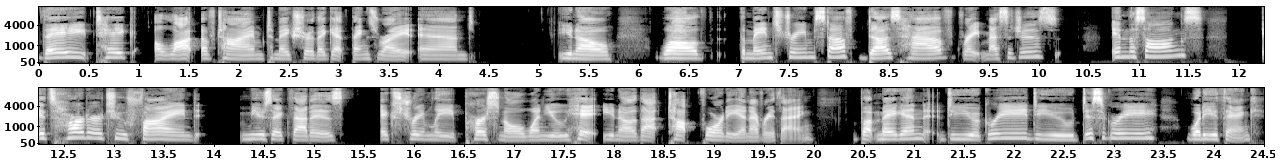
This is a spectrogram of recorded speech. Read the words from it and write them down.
they take a lot of time to make sure they get things right and you know while the mainstream stuff does have great messages in the songs it's harder to find music that is extremely personal when you hit you know that top 40 and everything but megan do you agree do you disagree what do you think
